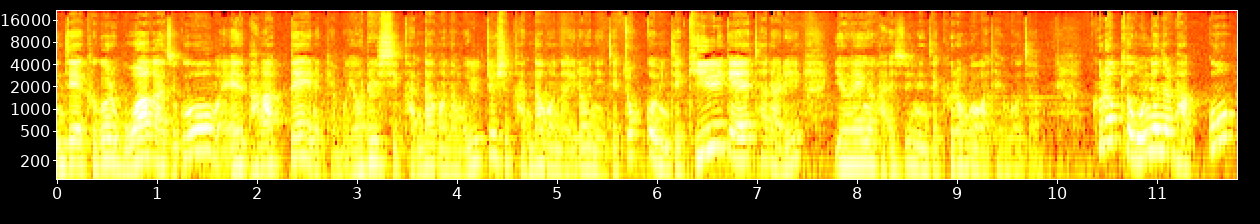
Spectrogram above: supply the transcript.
이제 그거를 모아가지고 뭐 애 방학 때 이렇게 뭐 열흘씩 간다거나 뭐 일주씩 간다거나 이런 이제 조금 이제 길게 차라리 여행을 갈 수 있는 이제 그런 거가 된 거죠. 그렇게 5년을 받고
